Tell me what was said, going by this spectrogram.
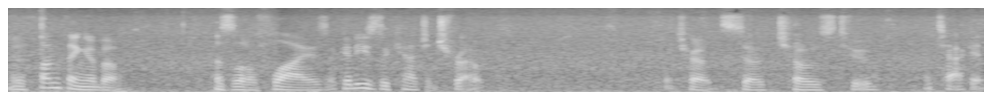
The fun thing about this little fly is I could easily catch a trout. The trout so chose to attack it.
